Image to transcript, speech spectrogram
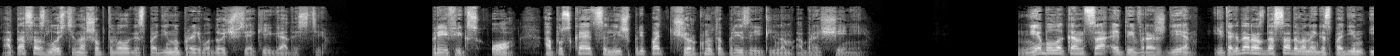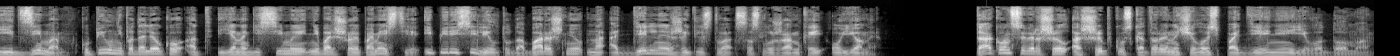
а та со злости нашептывала господину про его дочь всякие гадости. Префикс «о» опускается лишь при подчеркнуто презрительном обращении. Не было конца этой вражде, и тогда раздосадованный господин Иидзима купил неподалеку от Янагисимы небольшое поместье и переселил туда барышню на отдельное жительство со служанкой Ойоне. Так он совершил ошибку, с которой началось падение его дома.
